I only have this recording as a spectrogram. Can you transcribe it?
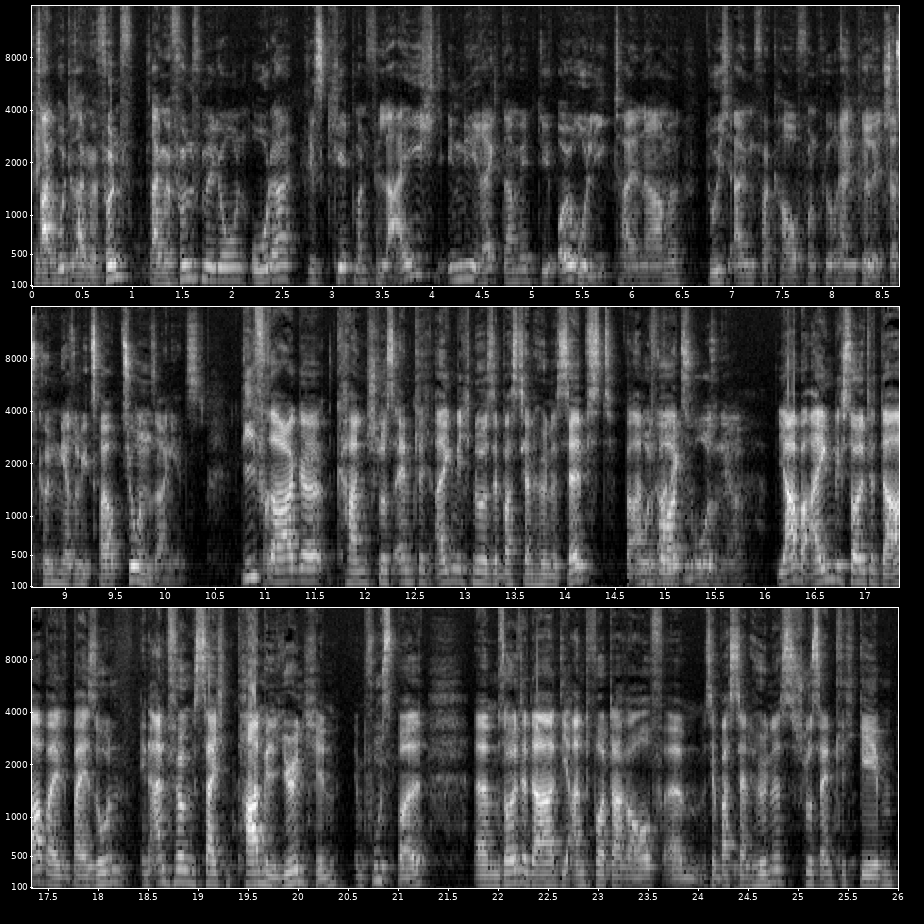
Sagen, gut, sagen wir 5, sagen wir 5 Millionen oder riskiert man vielleicht indirekt damit die Euroleague-Teilnahme durch einen Verkauf von Florian Grillitsch? Das könnten ja so die zwei Optionen sein jetzt. Die Frage kann schlussendlich eigentlich nur Sebastian Hoeneß selbst Und Alex beantworten. Rosen, ja. Ja, aber eigentlich sollte da bei, bei so ein, in Anführungszeichen, paar Millionchen im Fußball, ähm, sollte da die Antwort darauf ähm, Sebastian Hoeneß schlussendlich geben,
